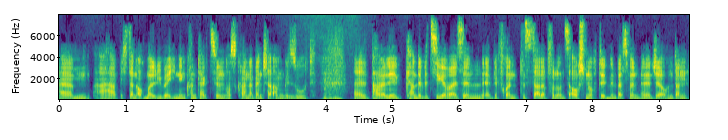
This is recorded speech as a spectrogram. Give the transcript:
ähm, habe ich dann auch mal über ihn den Kontakt zu dem Husqvarna Venture Arm gesucht. Mhm. Äh, parallel kannte witzigerweise ein äh, befreundetes Startup von uns auch schon noch den Investment Manager und dann,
